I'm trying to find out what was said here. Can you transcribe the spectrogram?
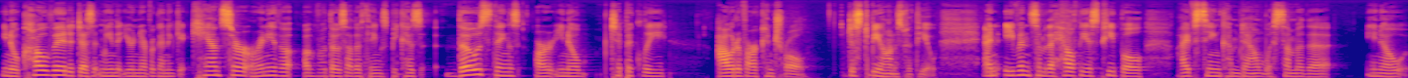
you know, COVID. It doesn't mean that you're never going to get cancer or any of, the, of those other things because those things are, you know, typically out of our control, just to be honest with you. And even some of the healthiest people I've seen come down with some of the, you know,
